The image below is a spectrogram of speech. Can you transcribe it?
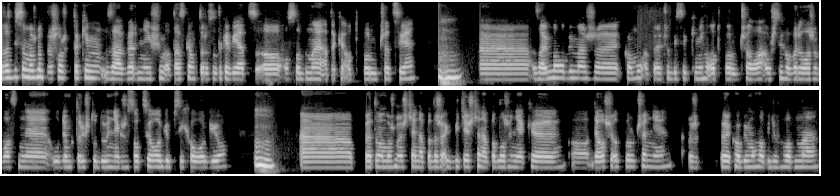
teraz by som možno prešla k takým závernejším otázkam, ktoré sú také viac o, osobné a také odporúčacie. Mm-hmm. A zaujímalo by ma, že komu a prečo by si knihu odporúčala. A už si hovorila, že vlastne ľuďom, ktorí študujú niekde sociológiu, psychológiu. Mm-hmm. A preto ma možno ešte aj napadá, že ak by ti ešte napadlo, že nejaké o, ďalšie odporúčanie, že pre koho by mohla byť vhodná,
